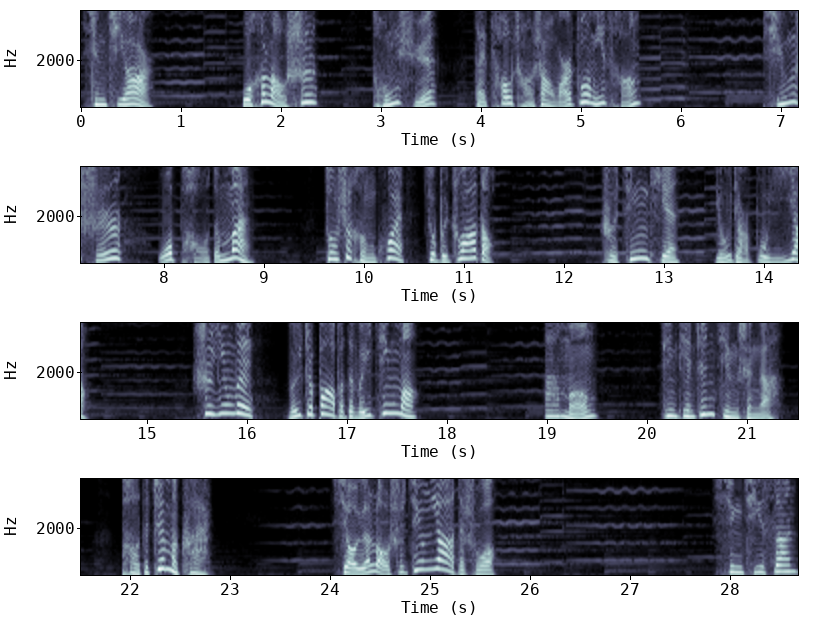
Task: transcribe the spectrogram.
星期二，我和老师、同学在操场上玩捉迷藏。平时我跑得慢，总是很快就被抓到。可今天有点不一样，是因为围着爸爸的围巾吗？阿蒙，今天真精神啊，跑得这么快。小袁老师惊讶的说：“星期三，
